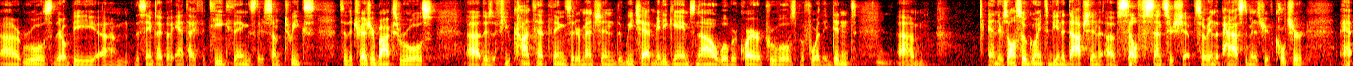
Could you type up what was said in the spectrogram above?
uh, rules. There'll be um, the same type of anti-fatigue things. There's some tweaks to the treasure box rules. Uh, there's a few content things that are mentioned. The WeChat mini games now will require approvals before they didn't. Um, and there's also going to be an adoption of self-censorship. So in the past, the Ministry of Culture had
